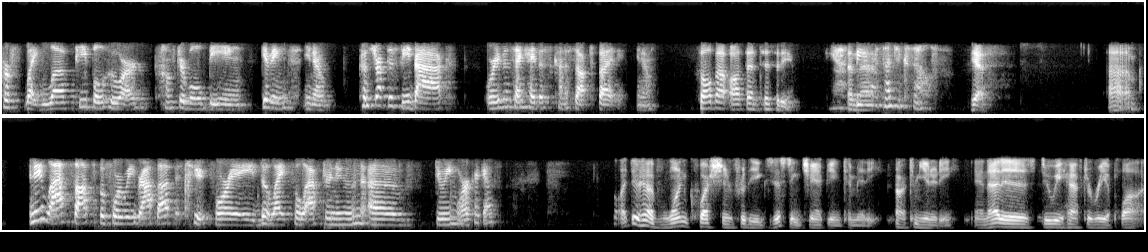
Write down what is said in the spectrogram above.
perf- like love people who are comfortable being giving, you know, constructive feedback or even saying, hey, this kind of sucked, but you know, It's all about authenticity. Yes, And be your authentic self. Yes. Um, Any last thoughts before we wrap up to, for a delightful afternoon of doing work, I guess? Well, I do have one question for the existing champion committee uh, community, and that is, do we have to reapply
